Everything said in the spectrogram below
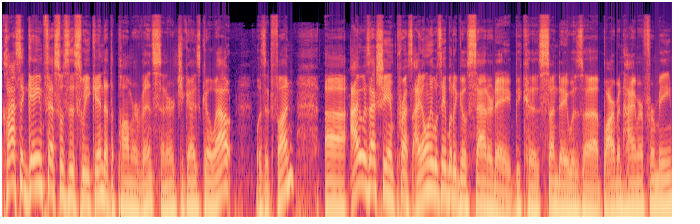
Classic Game Fest was this weekend at the Palmer Event Center. Did you guys go out? Was it fun? Uh, I was actually impressed. I only was able to go Saturday because Sunday was uh, Barbenheimer for me.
